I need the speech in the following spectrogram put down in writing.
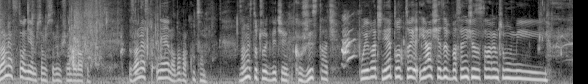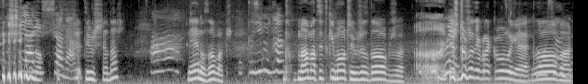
Zamiast to, nie myślałam, że sobie usiądę na to. Zamiast, nie no, dobra, kucam. Zamiast to człowiek, wiecie, korzystać, pływać, nie? To, to ja, ja siedzę w basenie i się zastanawiam, czemu mi Ja zimno. już siadam. Ty już siadasz? Nie no, zobacz. To zimno. Mama cycki moczy, już jest dobrze. Już dużo nie brakuje. Zobacz.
